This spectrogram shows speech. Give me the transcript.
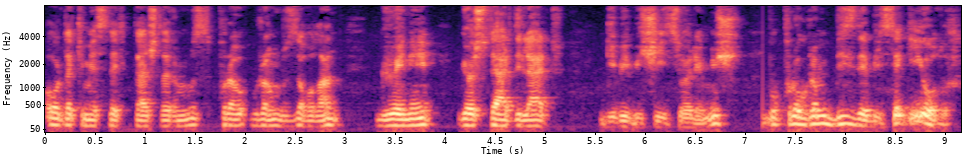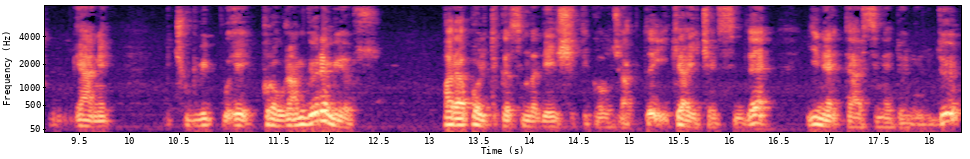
oradaki meslektaşlarımız programımızda olan güveni gösterdiler gibi bir şey söylemiş. Bu programı biz de bilsek iyi olur. Yani çünkü bir program göremiyoruz. para politikasında değişiklik olacaktı. İki ay içerisinde yine tersine dönüldü.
